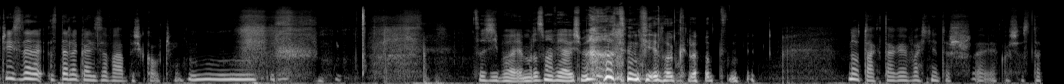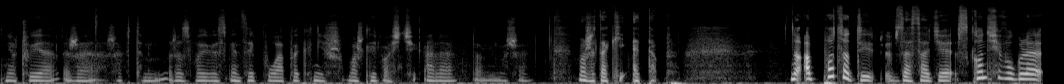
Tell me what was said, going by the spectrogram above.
Czyli zde zdelegalizowałabyś coaching? Mm. Co ci powiem, rozmawiałyśmy o tym wielokrotnie. No tak, tak. Ja właśnie też e, jakoś ostatnio czuję, że, że w tym rozwoju jest więcej pułapek niż możliwości, ale może, może taki etap. No a po co ty w zasadzie, skąd się w ogóle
